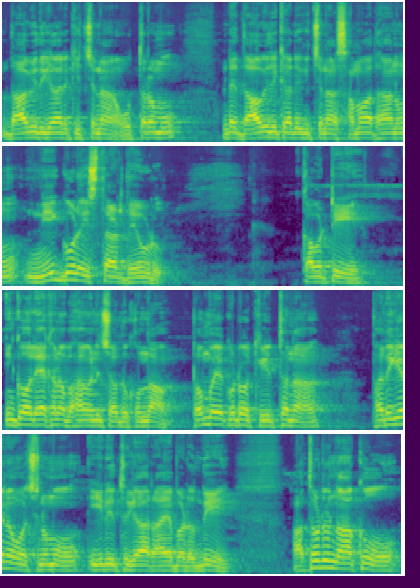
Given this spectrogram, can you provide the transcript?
దావిది గారికి ఇచ్చిన ఉత్తరము అంటే దావిది గారికి ఇచ్చిన సమాధానము నీకు కూడా ఇస్తాడు దేవుడు. కాబట్టి ఇంకో లేఖన భాగాన్ని చదువుకుందాం. తొంభై ఒకటో కీర్తన పదిహేను వచనము ఈ రీతిగా రాయబడింది. అతడు నాకు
